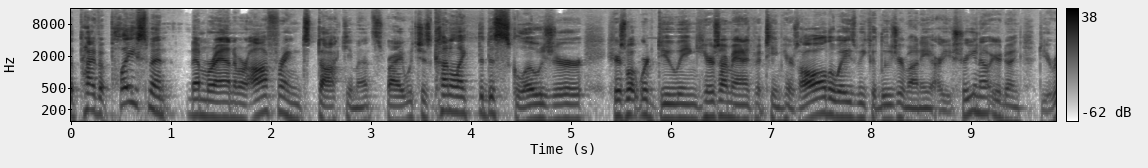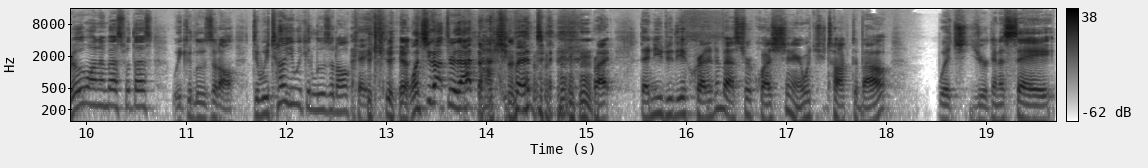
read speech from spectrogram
the private placement memorandum or offering documents, right? Which is kind of like the disclosure. Here's what we're doing. Here's our management team. Here's all the ways we could lose your money. Are you sure you know what you're doing? Do you really want to invest with us? We could lose it all. Did we tell you we could lose it all? Okay. Once you got through that document, right? Then you do the accredited investor questionnaire, which you talked about, which you're going to say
